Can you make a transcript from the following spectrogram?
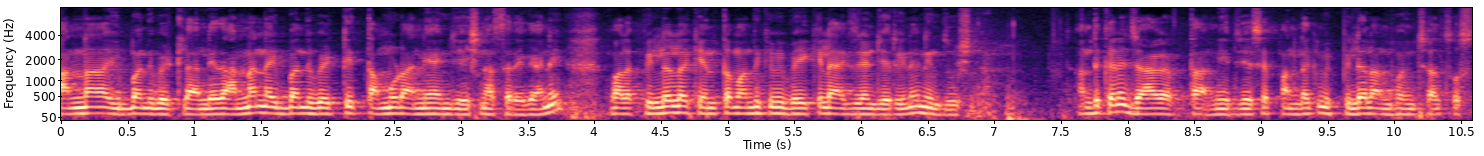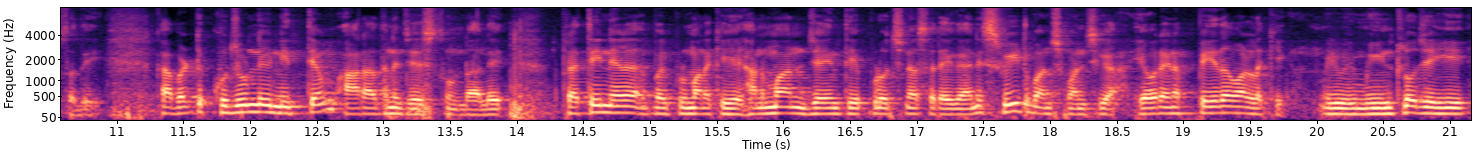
అన్న ఇబ్బంది పెట్టలే లేదా అన్నన్న ఇబ్బంది పెట్టి తమ్ముడు అన్యాయం చేసినా సరే కానీ వాళ్ళ పిల్లలకి ఎంతమందికి వెహికల్ యాక్సిడెంట్ జరిగినా నేను చూసినా. అందుకనే జాగ్రత్త. మీరు చేసే పనులకి మీ పిల్లలు అనుభవించాల్సి వస్తుంది. కాబట్టి కుజుడిని నిత్యం ఆరాధన చేస్తూ ఉండాలి. ప్రతి నెల ఇప్పుడు మనకి హనుమాన్ జయంతి ఎప్పుడు వచ్చినా సరే కానీ స్వీట్ పంచు మంచిగా. ఎవరైనా పేదవాళ్ళకి మీ- ఇంట్లో చెయ్యి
